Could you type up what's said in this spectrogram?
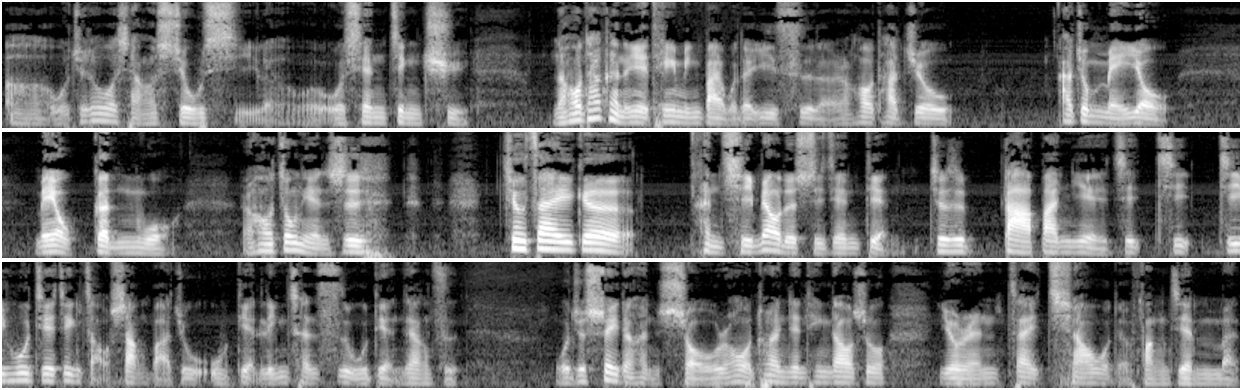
呃，我觉得我想要休息了，我我先进去。然后他可能也听明白我的意思了，然后他就他就没有没有跟我，然后重点是 就在一个很奇妙的时间点，就是大半夜几几几乎接近早上吧，就五点凌晨四五点这样子，我就睡得很熟，然后我突然间听到说有人在敲我的房间门，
